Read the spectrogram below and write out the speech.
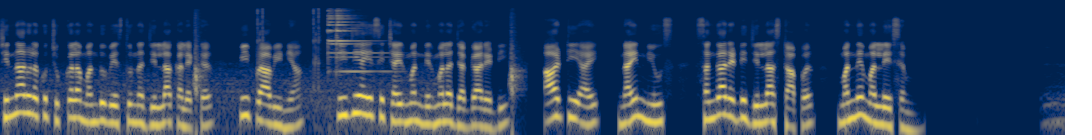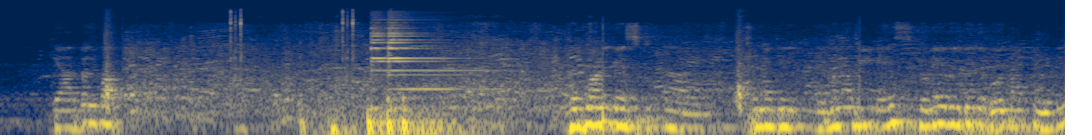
చిన్నారులకు చుక్కల మందు వేస్తున్న జిల్లా collector P Pravinya TGIC chairman Nirmala Jaggareddy RTI nine news Sangareddy జిల్లా staffer Manne Mallesham the urban pop. Good morning, guest. Uh, Srimati Nirmala ji days. Today will be the board activity,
